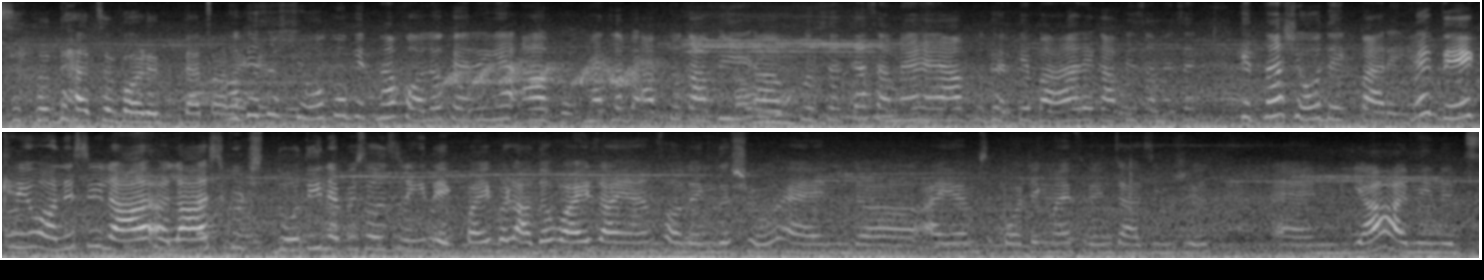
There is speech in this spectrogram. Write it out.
So that's about it that's all okay show को कितना फॉलो कर रही हैं आप? मतलब अब तो काफ़ी फुर्सत का समय है आप घर के बाहर है काफ़ी समय से। कितना शो देख पा रही हैं? मैं देख रही हूँ ऑनेस्टली लास्ट कुछ दो तीन एपिसोड्स नहीं देख पाई but otherwise I am following the show and I am supporting my friends as usual and yeah I mean इट्स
